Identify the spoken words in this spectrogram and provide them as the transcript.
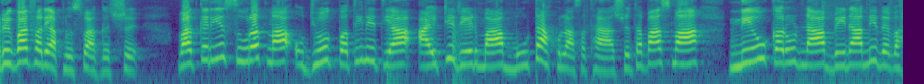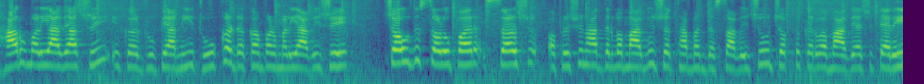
બ્રેક બાદ ફરી આપનું સ્વાગત છે. વાત કરીએ સુરતમાં ઉદ્યોગપતિને ત્યાં આઈટી રેડમાં મોટા ખુલાસા થયા છે. તપાસમાં નેવું કરોડના બેનામી વ્યવહારો મળી આવ્યા છે. એક રૂપિયાની રોકડ રકમ પણ મળી આવી છે. ચૌદ સ્થળો પર સર્ચ ઓપરેશન હાથ ધરવામાં આવ્યું જથ્થાબંધ દસ્તાવેજો જપ્ત કરવામાં આવ્યા છે. ત્યારે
